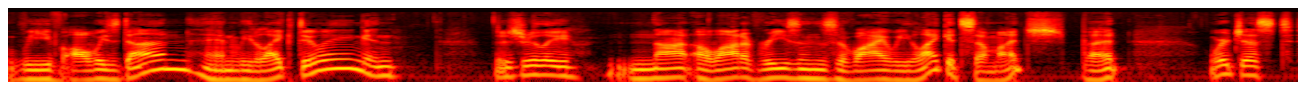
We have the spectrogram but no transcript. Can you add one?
we've always done and we like doing, and there's really not a lot of reasons why we like it so much, but we're just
